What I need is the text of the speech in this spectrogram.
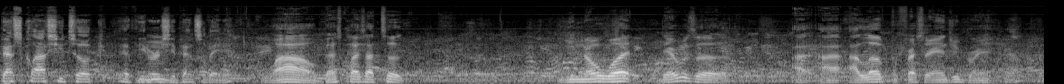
best class you took at the mm. University of Pennsylvania. Wow, best class I took. You know what? There was a. I, I, I love Professor Andrew Brandt. Yeah.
